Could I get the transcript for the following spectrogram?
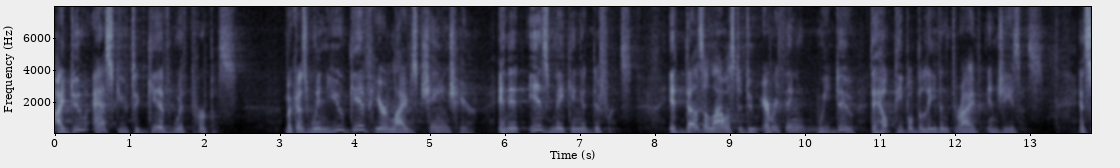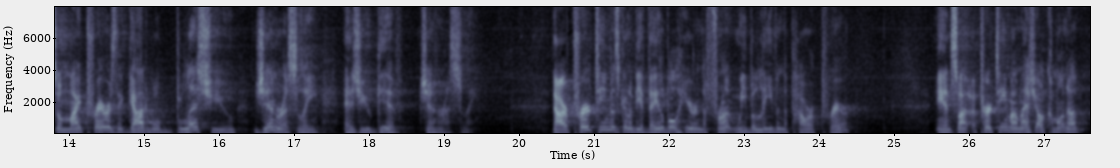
I do ask you to give with purpose. Because when you give here, lives change here, and it is making a difference. It does allow us to do everything we do to help people believe and thrive in Jesus. And so, my prayer is that God will bless you generously as you give generously. Now, our prayer team is going to be available here in the front. We believe in the power of prayer. And so, a prayer team, I'm ask y'all come on up.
